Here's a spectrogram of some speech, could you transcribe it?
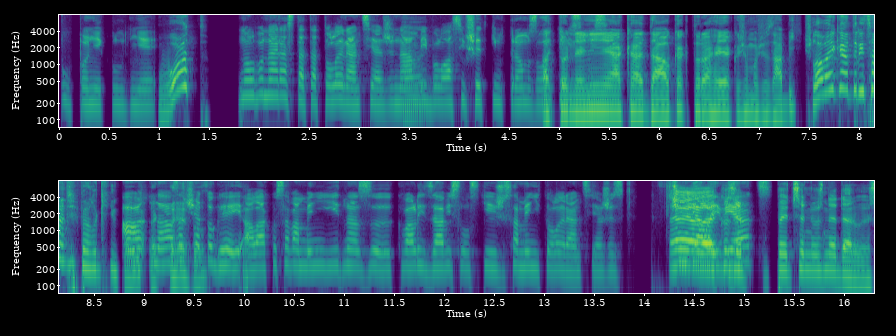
úplne kľudne. What? No lebo narastá tá tolerancia, že nám by bolo asi všetkým trom zle. A to není nejaká dávka, ktorá hej, akože môže zabiť človeka 30 veľký. A na začiatok hej, ale ako sa vám mení jedna z kvalít závislosti, je, že sa mení tolerancia, že čím ale ďalej akože viac... pečeň už nedaruješ.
